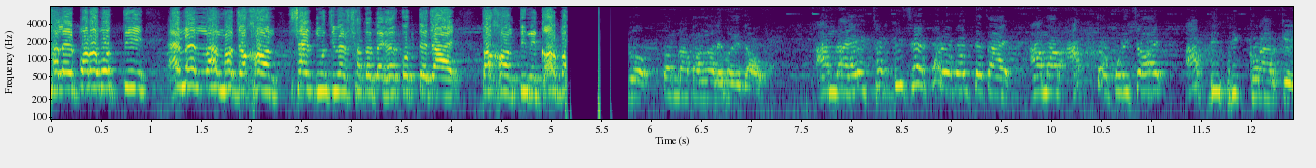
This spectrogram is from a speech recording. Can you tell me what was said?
সালের পরবর্তী এম এল যখন শেখ মুজিবের সাথে দেখা করতে যায়, তখন তিনি গর্ব তোমরা বাঙালি হয়ে যাও। আমরা এই চব্বিশের পরে বলতে চাই, আমার আত্মপরিচয় আপনি ঠিক করার কে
